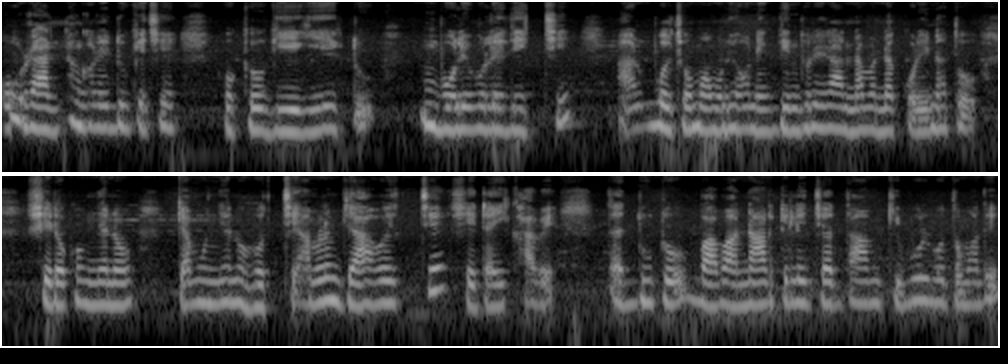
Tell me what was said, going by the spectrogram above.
ও রান্নাঘরে ঢুকেছে, ওকেও গিয়ে গিয়ে একটু বলে বলে দিচ্ছি। আর বলছো মামুনি অনেক দিন ধরে রান্না বান্না করি না তো, সেরকম যেন, কেমন যেন হচ্ছে। আমি বললাম, যা হচ্ছে সেটাই খাবে। তা দুটো, বাবা, নারকেলের যা দাম, কি বলব তোমাদের?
